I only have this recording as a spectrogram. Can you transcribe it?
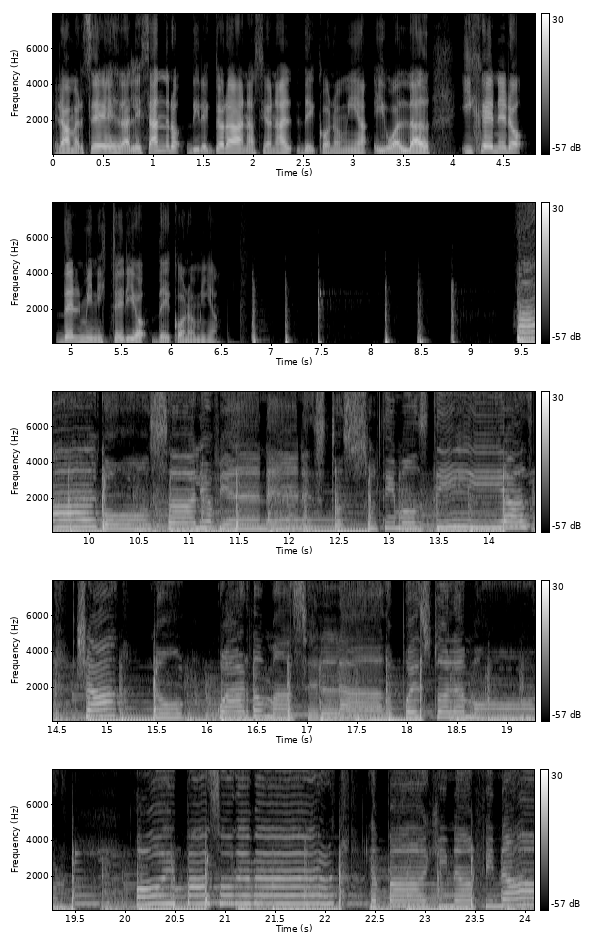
Era Mercedes de Alessandro, directora nacional de Economía, Igualdad y Género del Ministerio de Economía. Algo salió bien en estos últimos días. Ya no guardo más el lado puesto al amor. Hoy paso de ver final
